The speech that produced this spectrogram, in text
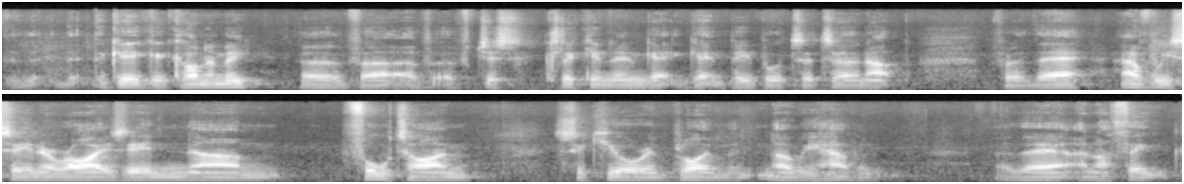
the, the, gig economy of, uh, of, of, just clicking and get, getting people to turn up for there. Have we seen a rise in um, full-time secure employment? No, we haven't uh, there. And I think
